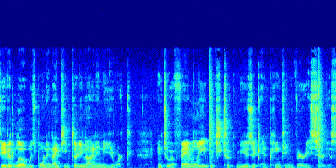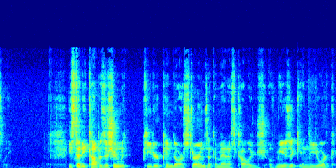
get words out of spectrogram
David Loeb was born in 1939 in New York into a family which took music and painting very seriously. He studied composition with Peter Pindar Stearns at the Mannes College of Music in New York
